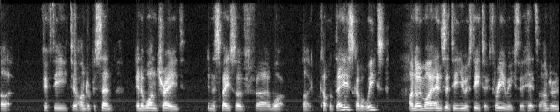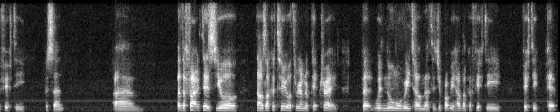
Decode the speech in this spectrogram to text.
uh, 50 to 100 percent in a one trade in the space of uh, what like a couple of days, couple of weeks. I know my NZD USD took three weeks to hit 150 percent. Um, but the fact is, you're that was like a two or three hundred pip trade, but with normal retail methods, you probably have like a 50, 50 pip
